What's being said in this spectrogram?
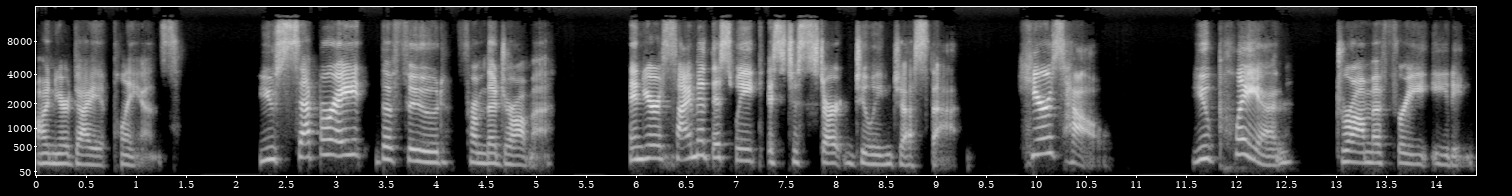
on your diet plans. You separate the food from the drama. And your assignment this week is to start doing just that. Here's how you plan drama free eating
